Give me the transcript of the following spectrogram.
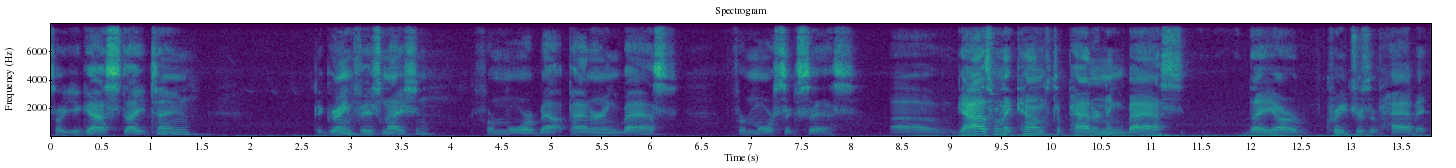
So you guys stay tuned to Greenfish Nation for more about patterning bass for more success. Uh, guys, when it comes to patterning bass, they are creatures of habit.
